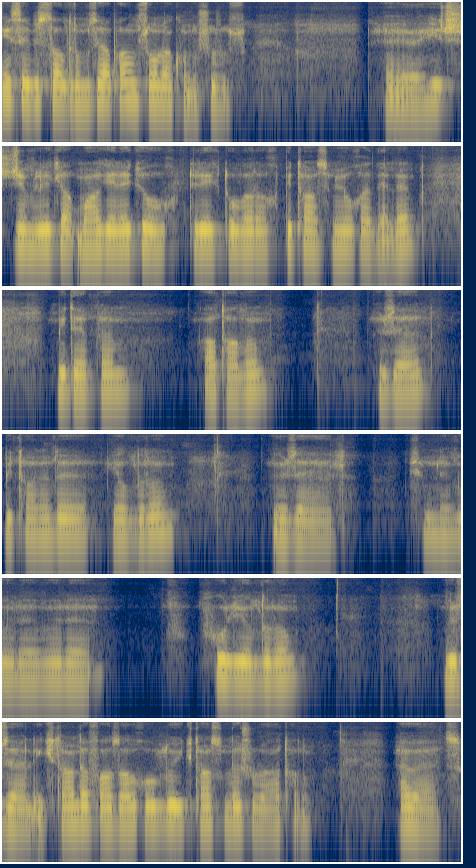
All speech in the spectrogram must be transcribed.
Neyse biz saldırımızı yapalım sonra konuşuruz. Eee, hiç cimrilik yapmaya gerek yok. Direkt olarak bir tanesini yok edelim. Bir deprem atalım. Güzel. Bir tane de yıldırım. Güzel. Şimdi böyle böyle full yıldırım. Güzel. İki tane de fazlalık oldu. İki tanesini de şuraya atalım. Evet.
